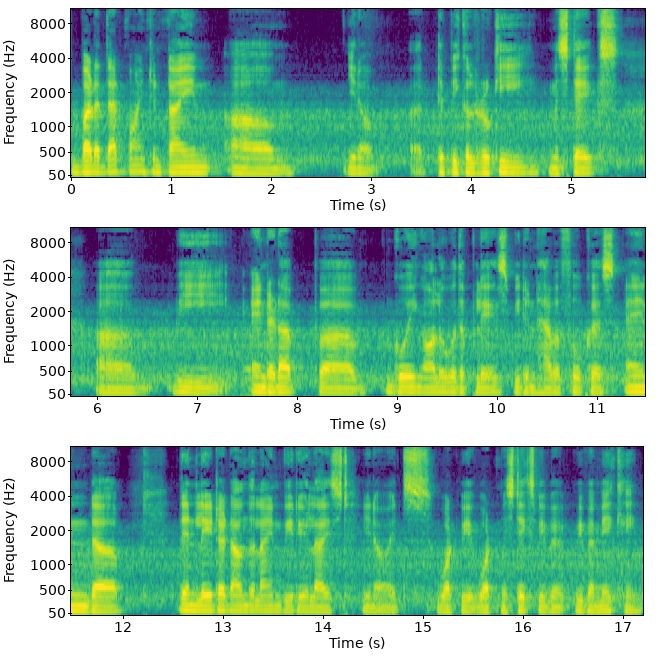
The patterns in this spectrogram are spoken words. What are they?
But at that point in time, um, you know, typical rookie mistakes uh, we ended up uh, going all over the place. We didn't have a focus, and uh, then later down the line, we realized, you know, it's what we what mistakes we were we were making,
